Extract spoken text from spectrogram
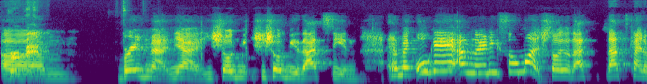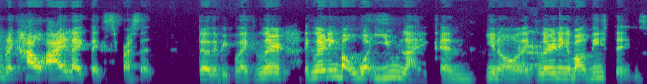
Birdman. Um Birdman, yeah. He showed me she showed me that scene. And I'm like, okay, I'm learning so much. So that's that's kind of like how I like to express it to other people. Like learn like learning about what you like and you know, like Yeah. learning about these things.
